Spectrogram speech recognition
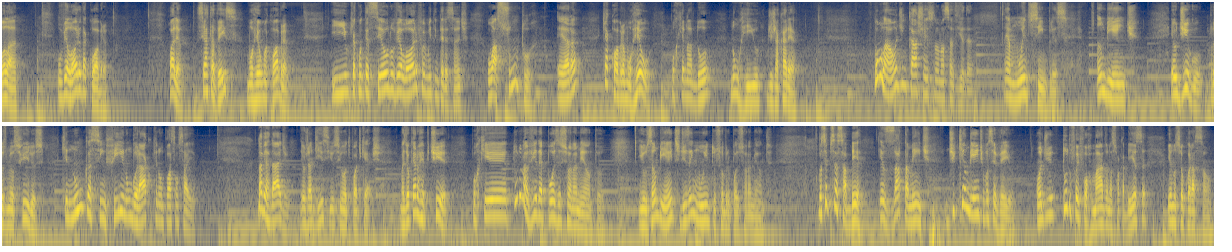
Olá. O velório da cobra. Olha, certa vez morreu uma cobra e o que aconteceu no velório foi muito interessante. O assunto era que a cobra morreu porque nadou num rio de jacaré. Vamos lá, onde encaixa isso na nossa vida? É muito simples. Ambiente. Eu digo para os meus filhos que nunca se enfiem num buraco que não possam sair. Na verdade, eu já disse isso em outro podcast, mas eu quero repetir porque tudo na vida é posicionamento e os ambientes dizem muito sobre o posicionamento. Você precisa saber exatamente de que ambiente você veio, onde tudo foi formado na sua cabeça e no seu coração.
